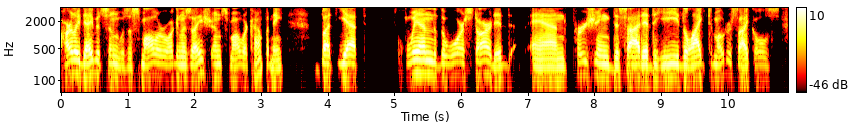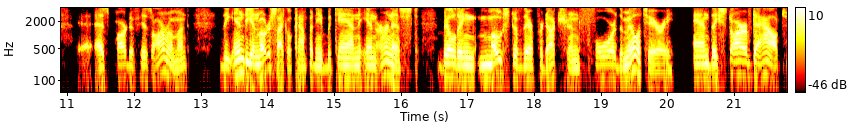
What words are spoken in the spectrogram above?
Harley Davidson was a smaller organization, smaller company, but yet when the war started and Pershing decided he liked motorcycles as part of his armament, the Indian Motorcycle Company began in earnest building most of their production for the military, and they starved out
